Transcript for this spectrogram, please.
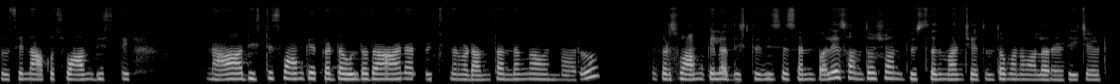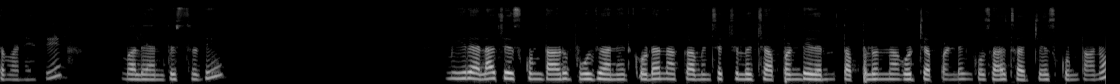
చూసి నాకు స్వామి దిష్టి నా దిష్టి స్వామికి ఎక్కడ తగులుతుందా అని అనిపించింది అనమాట అంత అందంగా ఉన్నారు. ఇక్కడ స్వామికి ఇలా దిష్టి తీసేసాను. భలే సంతోషం అనిపిస్తుంది మన చేతులతో మనం అలా రెడీ చేయటం అనేది. భలే అనిపిస్తుంది. మీరు ఎలా చేసుకుంటారు పూజ అనేది కూడా నాకు కామెంట్ సెక్షన్లో చెప్పండి. ఏదైనా తప్పులున్నా కూడా చెప్పండి. ఇంకోసారి సెర్చ్ చేసుకుంటాను.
